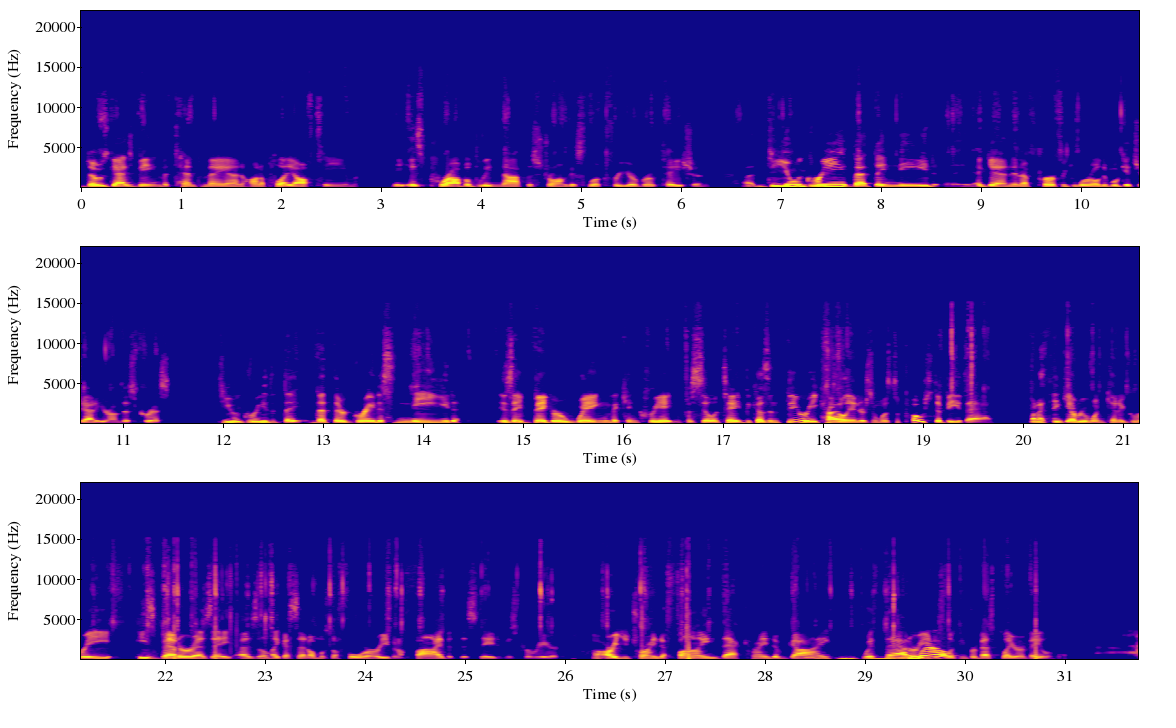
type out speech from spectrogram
those guys being the tenth man on a playoff team is probably not the strongest look for your rotation. Uh, do you agree that they need, again, in a perfect world, and we'll get you out of here on this, Chris? Do you agree that they that their greatest need is a bigger wing that can create and facilitate. Because in theory, Kyle Anderson was supposed to be that, but I think everyone can agree he's better as a as a, like I said, almost a four or even a five at this stage of his career. Are you trying to find that kind of guy with that, or are you just looking for best player available?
